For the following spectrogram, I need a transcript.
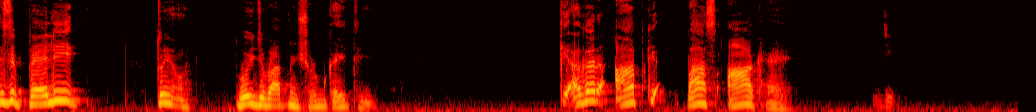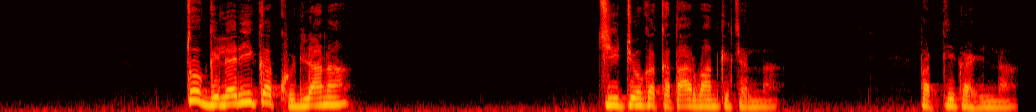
इसे पहली तो वही जो बात मैंने शुरू में कही थी कि अगर आपके पास आँख है जी। तो गिलहरी का खुजलाना चीटियों का कतार बाँध के चलना पत्ती का हिलना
